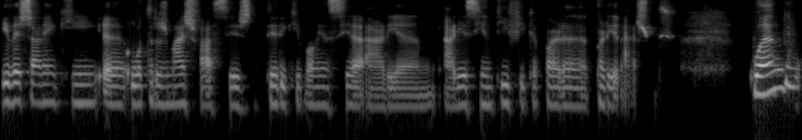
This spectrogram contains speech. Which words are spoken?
e deixarem aqui uh, outras mais fáceis de ter equivalência à área, à área científica para, para Erasmus. Quando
